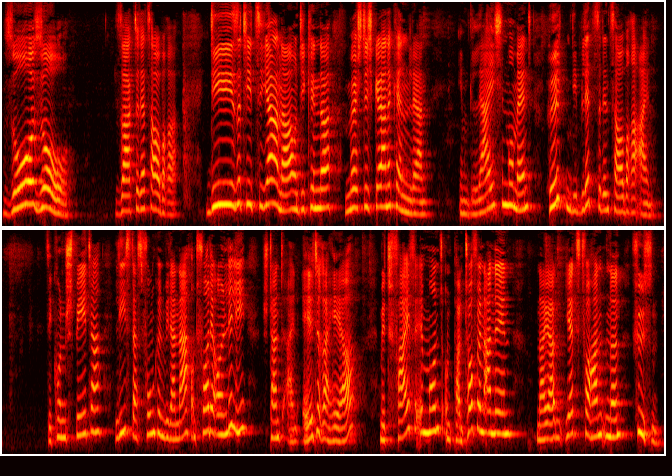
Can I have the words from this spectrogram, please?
So, so, sagte der Zauberer. Diese Tiziana und die Kinder möchte ich gerne kennenlernen. Im gleichen Moment hüllten die Blitze den Zauberer ein. Sekunden später ließ das Funkeln wieder nach und vor der ollen Lilli stand ein älterer Herr mit Pfeife im Mund und Pantoffeln an den, naja, jetzt vorhandenen Füßen.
